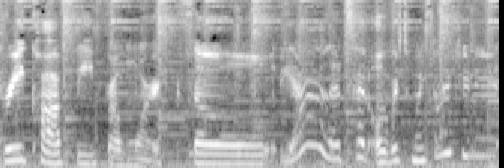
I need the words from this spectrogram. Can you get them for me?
free coffee from work. So yeah let's head over to my storage unit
